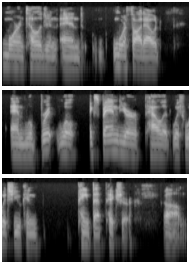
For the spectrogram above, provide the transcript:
more intelligent and more thought out and will br- will expand your palette with which you can paint that picture. Um,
